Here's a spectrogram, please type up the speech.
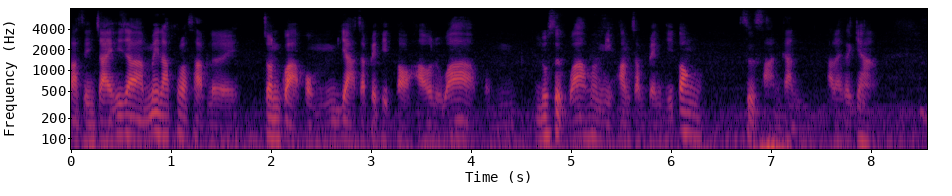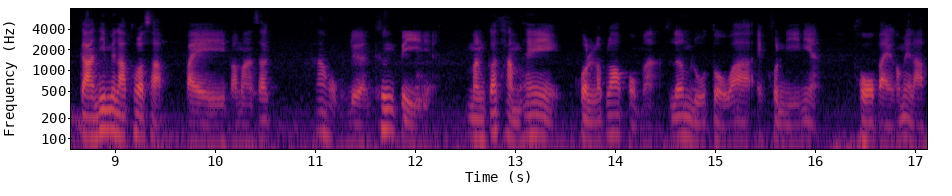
ตัดสินใจที่จะไม่รับโทรศัพท์เลย จนกว่าผมอยากจะไปติดต่อเขาหรือว่าผมรู้สึกว่ามันมีความจำเป็นที่ต้องสื่อสารกันอะไรสักอย่าง การที่ไม่รับโทรศัพท์ไปประมาณสักห้าหกเดือน ครึ่งปีเนี่ยมันก็ทำให้คนรอบๆผมอะเริ่มรู้ตัวว่าไอ้คนนี้เนี่ยโทรไปก็ไม่รับ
